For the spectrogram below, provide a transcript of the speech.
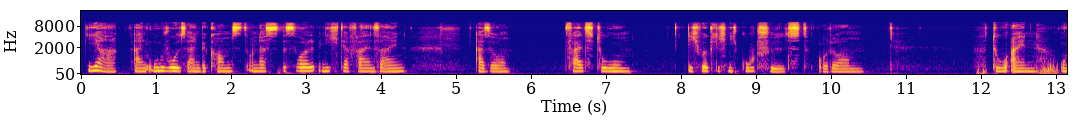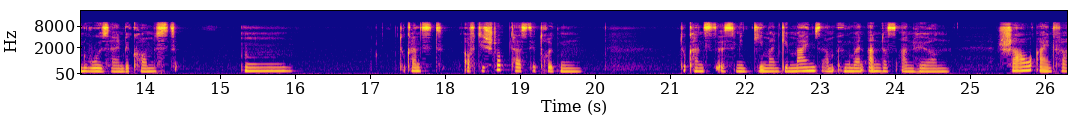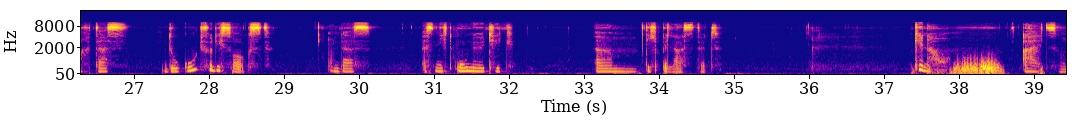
ja, ein Unwohlsein bekommst und das soll nicht der Fall sein. Also, falls du dich wirklich nicht gut fühlst oder du ein Unwohlsein bekommst, mm, du kannst auf die Stopptaste drücken. Du kannst es mit jemand gemeinsam irgendwann anders anhören. Schau einfach, dass du gut für dich sorgst und dass es nicht unnötig ähm, dich belastet. Genau. Also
